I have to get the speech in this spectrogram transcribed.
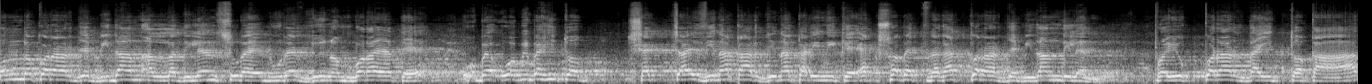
বন্ধ করার যে বিধান আল্লাহ দিলেন সুরায় নূরের দুই নম্বর আয়াতে অবিবাহিত স্বেচ্ছায় জিনাকার জিনাকারিনীকে একশো বেত্রাঘাত করার যে বিধান দিলেন, প্রয়োগ করার দায়িত্ব কার?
